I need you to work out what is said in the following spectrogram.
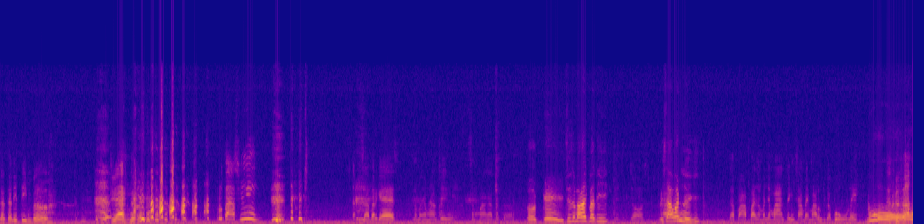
Dadani timbel. Kemudian frutasi. Tapi sabar, guys. Namanya mancing, semangat tetap. Oke, bisa semangat berarti. Jos. Wis awan Tahu. lho iki. Apa-apa, namanya mancing sampai malam juga boleh. Wow.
